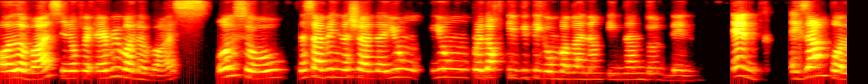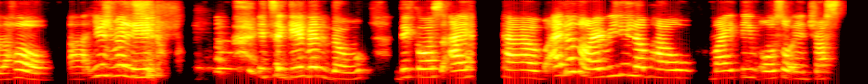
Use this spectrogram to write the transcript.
all of us, you know, for every one of us. Also, nasabi na siya na yung, yung productivity kumbaga ng team nandun din. And example, ako, uh, usually, it's a given though because I have I don't know I really love how my team also entrust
